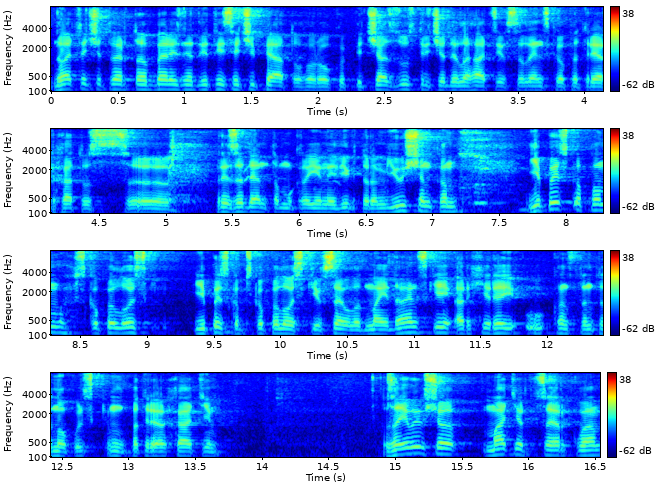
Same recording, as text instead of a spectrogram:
24 березня 2005 року під час зустрічі делегації Вселенського патріархату з е, президентом України Віктором Ющенком, єпископом Скопилоський, єпископ Скопилоський Всеволод Майданський, архірей у Константинопольському патріархаті, заявив, що матір церква,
